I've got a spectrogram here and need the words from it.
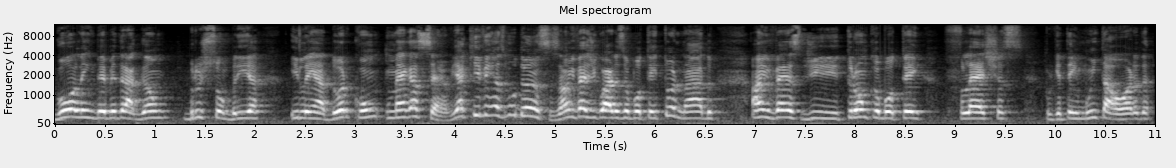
Golem, Bebê Dragão, Bruxo Sombria e Lenhador com Mega Servo. E aqui vem as mudanças. Ao invés de guardas eu botei Tornado, ao invés de Tronco eu botei Flechas, porque tem muita horda.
